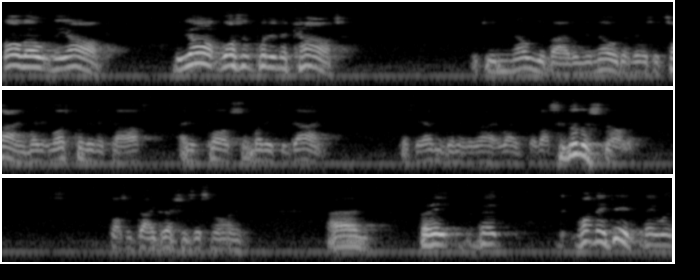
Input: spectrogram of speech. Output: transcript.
follow the ark. The ark wasn't put in a cart. If you know your Bible, you know that there was a time when it was put in a cart and it caused somebody to die because they hadn't done it the right way. But that's another story. Lots of digressions this morning. Um, but, it, but what they did, they were,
